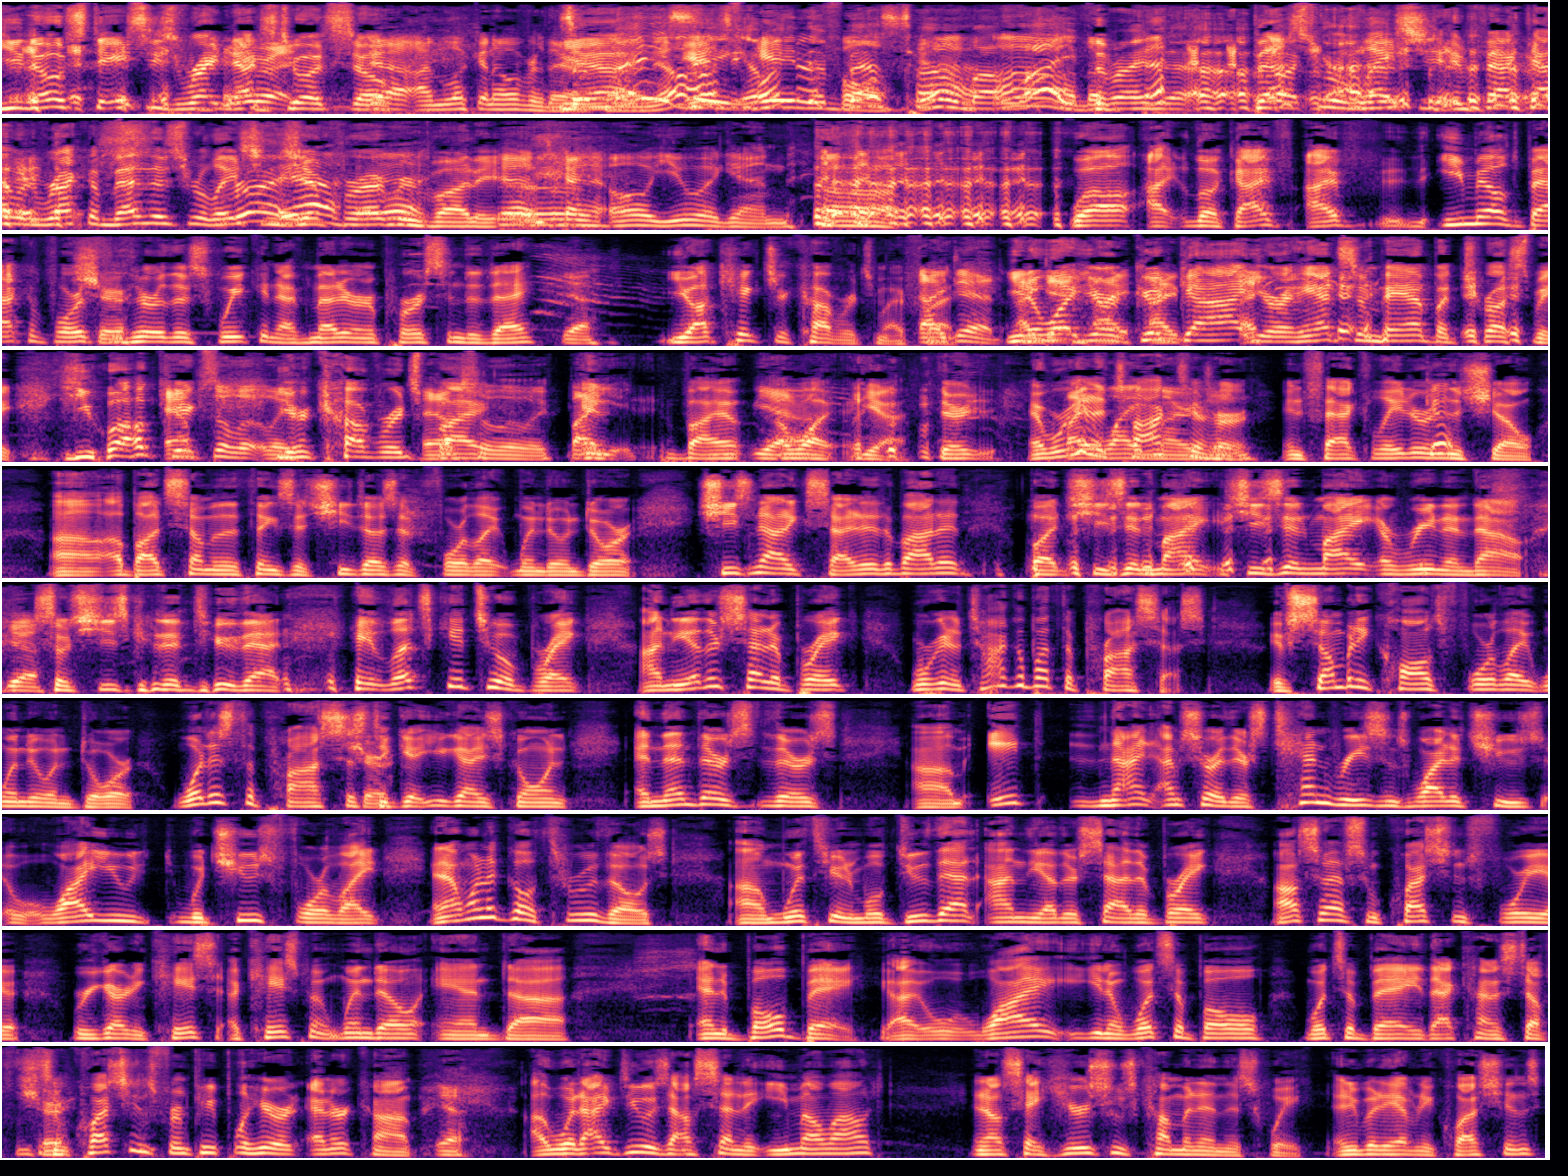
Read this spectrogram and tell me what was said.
you know Stacy's right next to us, so yeah, I'm looking over there. Yeah, Amazing. no, it's I mean, the best time of my Oh, life the right now. best relationship. In fact, I would recommend this relationship Yeah, for everybody. Yeah, it's kind of oh you again. Uh, well, I look, I've I've emailed back and forth Sure. with her this week, and I've met her in person today. yeah. You all kicked your coverage, my friend. I did. You know what? You're a good I- guy. I- You're a handsome man, but trust me, you all kicked Absolutely. your coverage by Absolutely. By- and, by yeah. a? Yeah. There, and we're going to talk to her. In fact, later in the show. Uh, about some of the things that she does at Four Light Window and Door, she's not excited about it, but she's in my she's in my arena now, Yeah. so she's going to do that. Hey, let's get to a break. On the other side of break, we're going to talk about the process. If somebody calls Four Light Window and Door, what is the process Sure. to get you guys going? And then there's there's um, eight, nine. I'm sorry. There's ten reasons why to choose why you would choose Four Light, and I want to go through those um, with you, and we'll do that on the other side of the break. I also have some questions for you regarding case a casement window and. Uh, and a bow bay. Uh, why, you know, what's a bow? What's a bay? That kind of stuff. Some questions from people here at Entercom. Yeah. Uh, what I do is I'll send an email out and I'll say, here's who's coming in this week. Anybody have any questions?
